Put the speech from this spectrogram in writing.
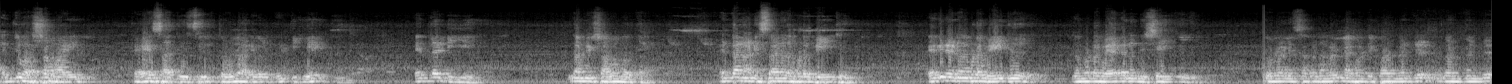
അഞ്ച് വർഷമായി കെ എസ് ആർ ടി തൊഴിലാളികൾക്ക് ഡി എ എന്താ ഡി എ നമ്മൾ ശമ്പളം വെക്കാൻ. എന്താണ് അടിസ്ഥാനം നമ്മുടെ വേജ് എങ്ങനെയാണ് നമ്മുടെ വേജ് നമ്മുടെ വേതനം നിശ്ചയിക്കുന്നത് തൊഴിലാളി സംഘടനകൾ ലേബർ ഡിപ്പാർട്ട്മെന്റ് ഗവൺമെന്റ്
